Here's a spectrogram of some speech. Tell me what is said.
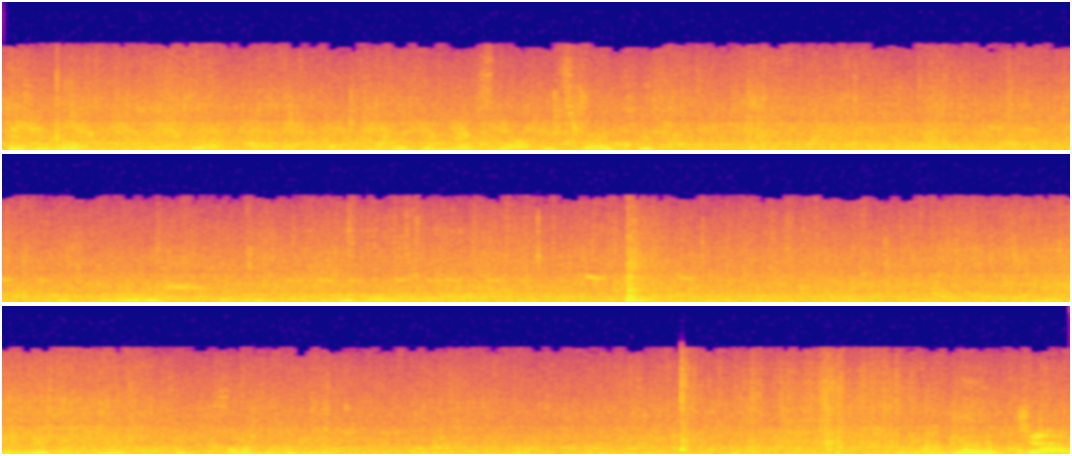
Easy, no? But the next one is right here. Good job.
